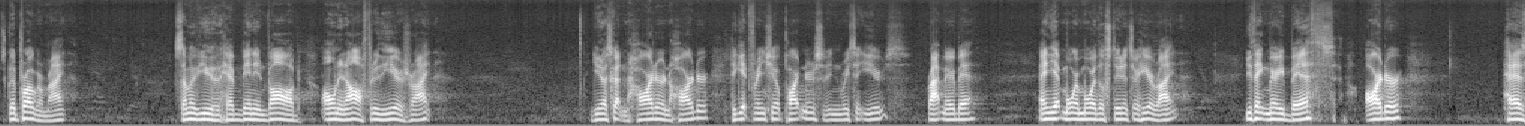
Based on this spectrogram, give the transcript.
It's a good program, right? Some of you have been involved on and off through the years, right? You know, it's gotten harder and harder to get friendship partners in recent years, right, Mary Beth? And yet, more and more of those students are here, right? You think Mary Beth's ardor has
